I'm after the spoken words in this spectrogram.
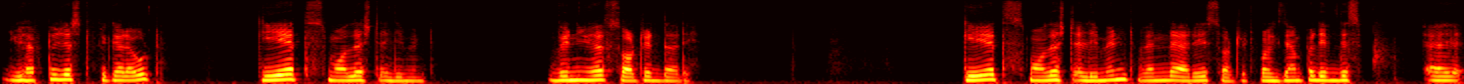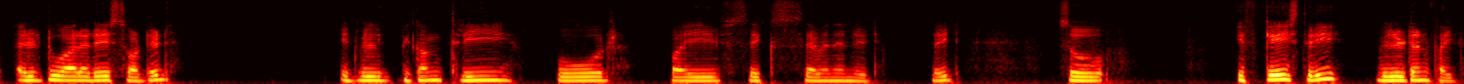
you have to just figure out kth smallest element when you have sorted the array. Kth smallest element when the array is sorted. For example if this uh, l2r array is sorted it will become 3 4 5 6 7 and 8 right? So if k is 3 will return 5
